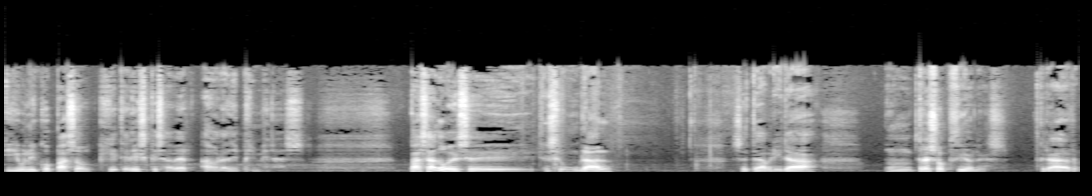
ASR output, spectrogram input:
y único paso que tenéis que saber ahora de primeras. Pasado ese, ese umbral, se te abrirá um, tres opciones. Crear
